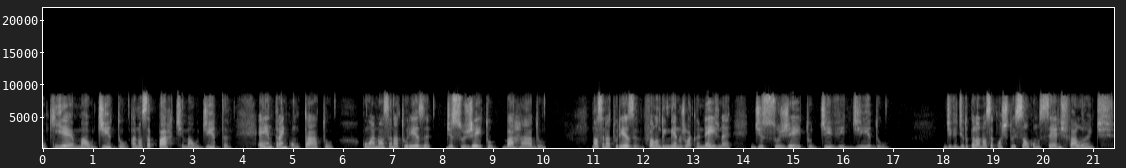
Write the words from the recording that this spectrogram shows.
o que é maldito, a nossa parte maldita, é entrar em contato com a nossa natureza de sujeito barrado. Nossa natureza, falando em menos lacanês, né, de sujeito dividido, dividido pela nossa constituição como seres falantes.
